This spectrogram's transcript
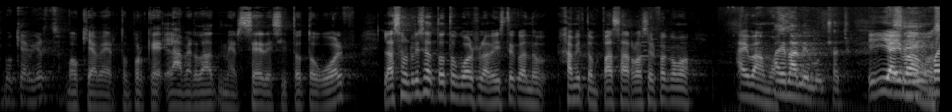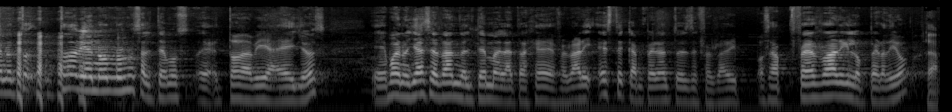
Boquiabierto. Boquiabierto, porque la verdad, Mercedes y Toto Wolf. La sonrisa de Toto Wolf la viste cuando Hamilton pasa a Russell, fue como, Ahí vamos. Ahí va mi muchacho. Y ahí vamos. Bueno, todavía no, no, nos saltemos eh, todavía a ellos. Eh, bueno, ya cerrando el tema de la tragedia de Ferrari, este campeonato es de Ferrari. O sea, Ferrari lo perdió. Ya.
